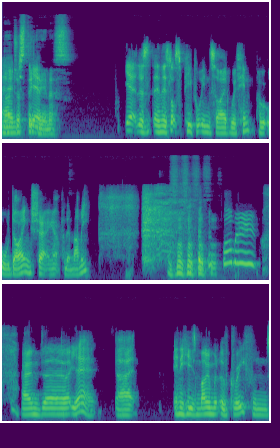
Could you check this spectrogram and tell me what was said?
Not just the yeah. anus. Yeah, there's and there's lots of people inside with him who are all dying, shouting out for their mummy, mummy, and uh, yeah, uh, in his moment of grief and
